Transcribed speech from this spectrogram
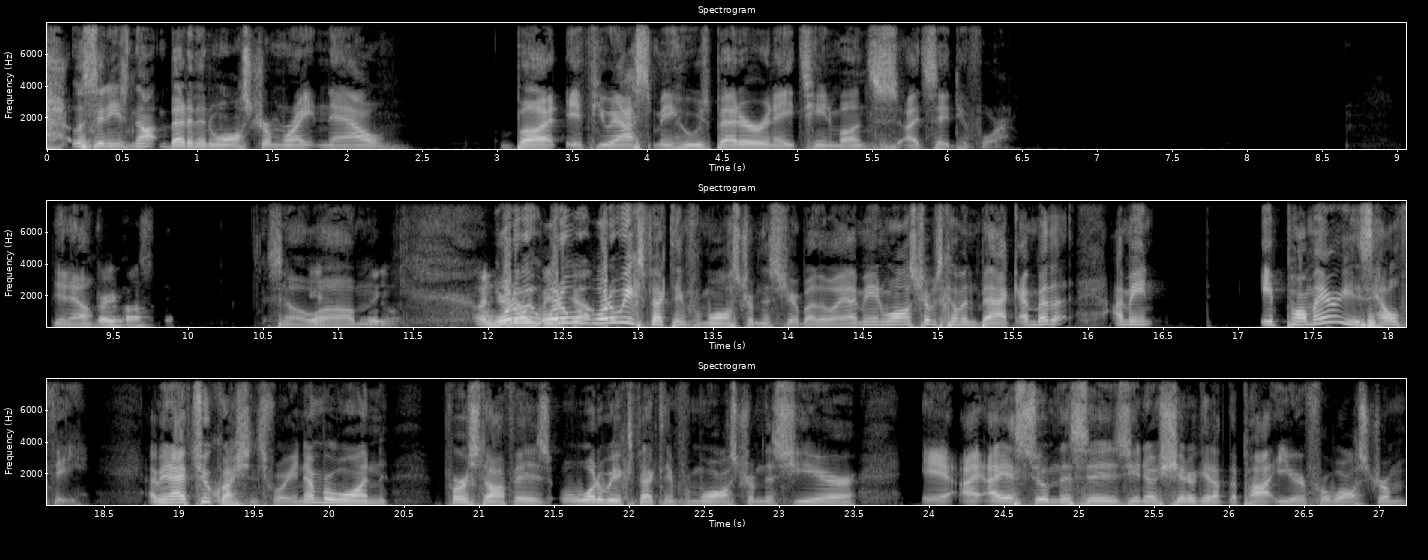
listen. He's not better than Wahlstrom right now, but if you ask me who's better in 18 months, I'd say Dufour. You know, very possible. So, Yeah, um, I mean, what are we what are we, what are we expecting from Wahlstrom this year? By the way, I mean Wahlstrom's coming back, and by the, I mean if Palmieri is healthy, I mean I have two questions for you. Number one, first off, is what are we expecting from Wahlstrom this year? Eh, I, I assume this is you know shit or get up the pot year for Wahlstrom.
